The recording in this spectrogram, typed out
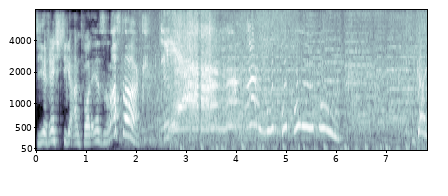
die richtige Antwort ist Rostock! Geil.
